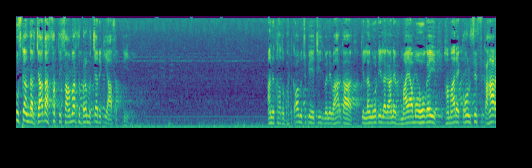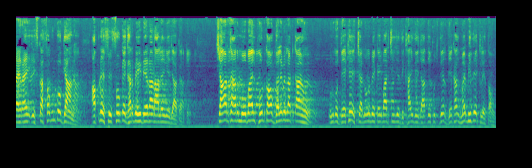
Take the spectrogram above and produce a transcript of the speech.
उसके अंदर ज़्यादा शक्ति, सामर्थ्य ब्रह्मचर्य की आ सकती है। अन्यथा तो भटकाव में चुकी ये चीज़ मैंने बाहर कहा कि लंगोटी लगाने माया मोह हो गई, हमारे कौन शिष्य कहाँ रह रहे हैं, इसका सब उनको ज्ञान है। अपने शिष्यों के घर में ही डेरा डालेंगे जाकर के। चार चार मोबाइल फ़ोन का गले में लटकाए हो। उनको देखे, चैनल में कई बार चीज़ें दिखाई दे जाती है, कुछ देर देखा, मैं भी देख लेता हूँ।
